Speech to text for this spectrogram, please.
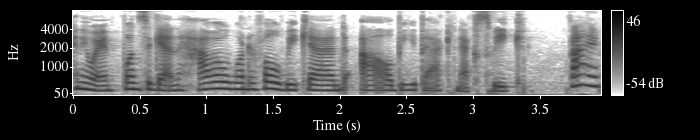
anyway, once again, have a wonderful weekend. I'll be back next week. Bye.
